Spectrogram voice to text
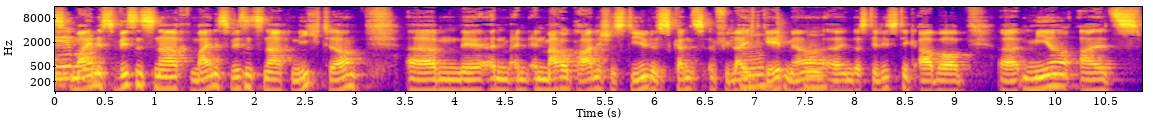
eingegeben. meines Wissens nach, meines Wissens nach nicht, ja. Ähm, ne, einen, einen, einen marokkanischen Stil, das kann es vielleicht Mhm. geben, ja, Mhm. äh, in der Stilistik, aber äh, mir als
